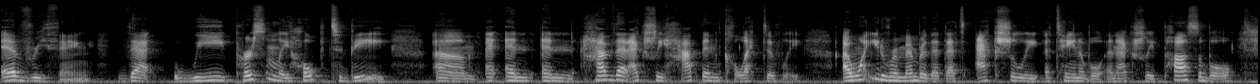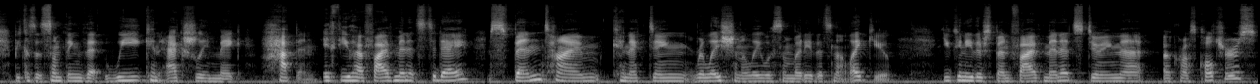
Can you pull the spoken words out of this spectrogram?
everything that we personally hope to be um, and and have that actually happen collectively. I want you to remember that that's actually attainable and actually possible because it's something that we can actually make happen. If you have five minutes today, spend time connecting relationally with somebody that's not like you. You can either spend five minutes doing that across cultures,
